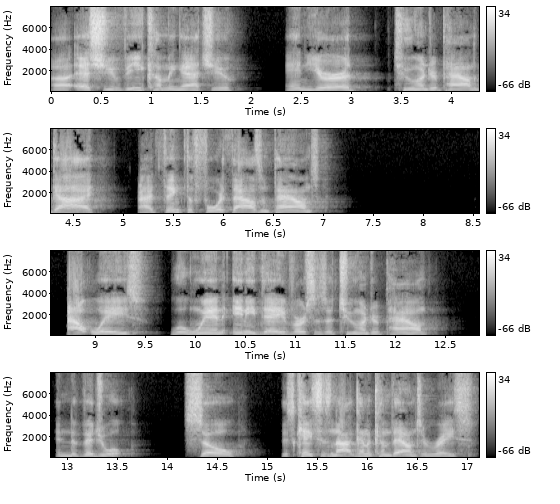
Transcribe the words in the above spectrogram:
uh, SUV coming at you and you're a 200 pound guy, I think the 4,000 pounds outweighs will win any day versus a 200 pound individual. So this case is not going to come down to race.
